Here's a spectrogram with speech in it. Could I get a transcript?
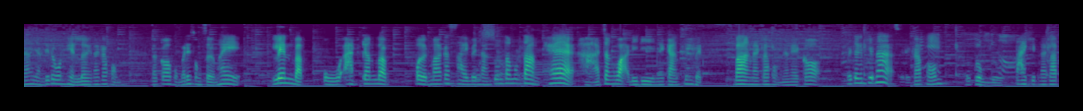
นะอย่างที่ทุกคนเห็นเลยนะครับผมแล้วก็ผมไม่ได้ส่งเสริมให้เล่นแบบโอ้อัดกันแบบเปิดมากระใส่เบ็ดหนักตุ้มตามตุ้มตามแค่หาจังหวะดีๆ ในการขึ้นเบ็ดบ้างนะครับผมยังไงก็ไว้เจอกันคลิปหน้าสวัสดีครับผมตัวกลุ่มอยู่ใต้คลิปนะครับ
